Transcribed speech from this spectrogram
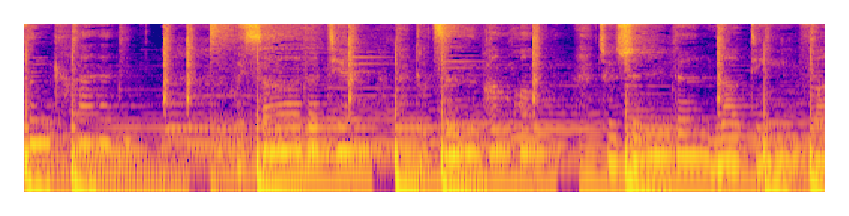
分开？灰色的天，独自彷徨，城市的老地方，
